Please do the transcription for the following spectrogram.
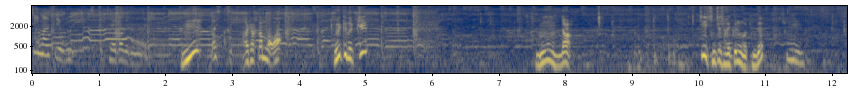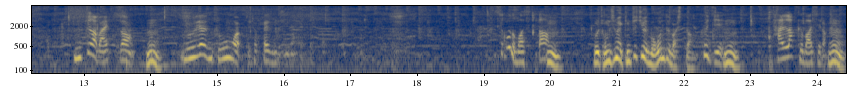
감칠맛이 오- 진짜 대박이던데. 음? 맛있지? 아 잠깐만 와. 왜 이렇게 맵지? 음, 나 찌 진짜 잘 끓인 것 같은데? 응. 김치가 맛있어. 음, 요리하기 좋은 것 같아, 적배김치가. 식어도 맛있다. 음. 오늘 점심에 김치찌개 먹었는데 맛있다. 그지? 음, 달라 그 맛이랑. 음.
